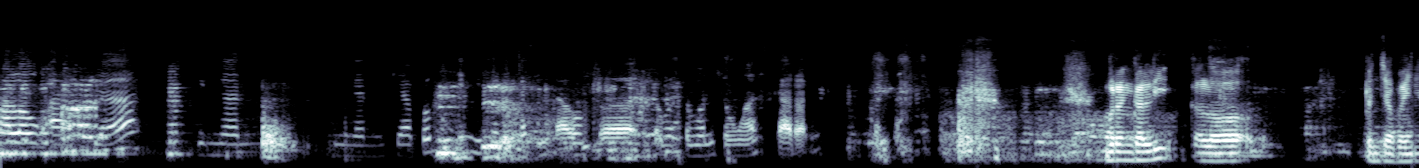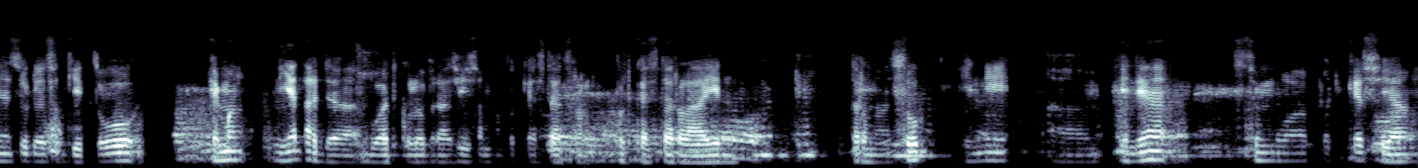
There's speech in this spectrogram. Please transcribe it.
Kalau ada dengan dengan siapa mungkin bisa dikasih tahu ke teman-teman semua sekarang. Barangkali kalau pencapaiannya sudah segitu, emang niat ada buat kolaborasi sama podcaster podcaster lain, termasuk ini em, ini semua podcast yang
